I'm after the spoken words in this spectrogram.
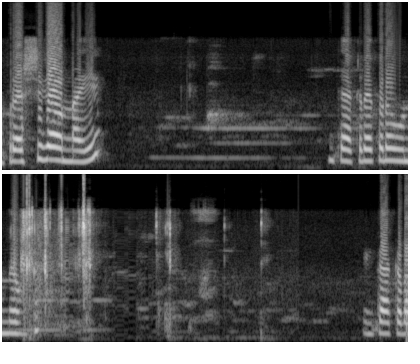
ఫ్రెష్గా ఉన్నాయి. ఇంకా అక్కడెక్కడ ఉండే ఇంకా అక్కడ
